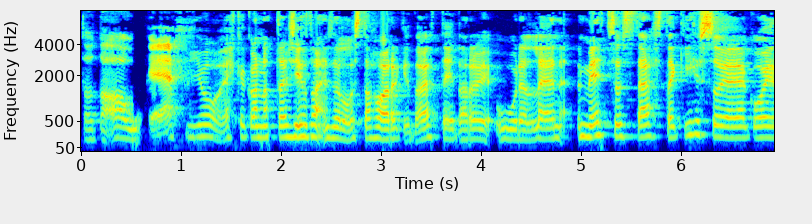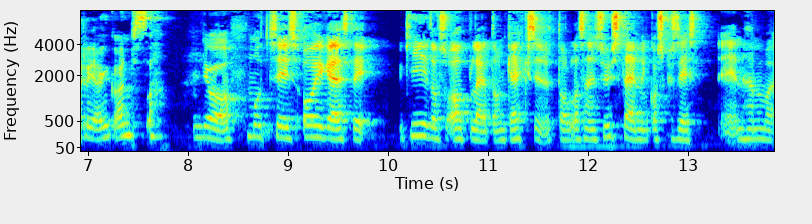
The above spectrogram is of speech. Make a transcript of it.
tota, aukee. Joo, ehkä kannattaisi jotain sellaista harkita, ettei tarvitse uudelleen metsästää sitä kissoja ja koirien kanssa. Joo, mutta siis oikeasti kiitos Apple, että on keksinyt tollaisen systeemin, koska siis enhän mä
